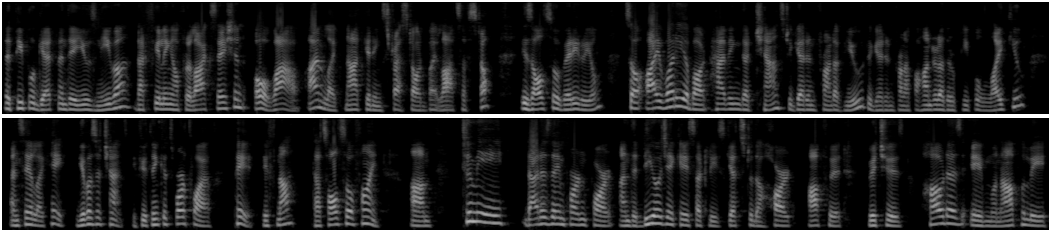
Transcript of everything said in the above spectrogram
that people get when they use Neeva, that feeling of relaxation. Oh, wow. I'm like not getting stressed out by lots of stuff is also very real. So I worry about having that chance to get in front of you, to get in front of a hundred other people like you and say like, Hey, give us a chance. If you think it's worthwhile, pay it. If not, that's also fine. Um, to me, that is the important part. And the DOJ case at least gets to the heart of it, which is how does a monopoly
